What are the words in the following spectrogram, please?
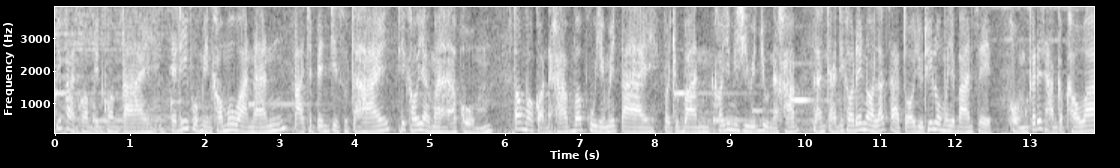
ที่ผ่านความเป็นความตายและที่ผมเห็นเขาเมื่อวานนั้น อาจจะเป็นจิตสุดท้ายที่เขาอยากมาหาผม ต้องบอกก่อนนะครับว่าภูยังไม่ตาย ปัจจุบันเขายังมีชีวิตอยู่นะครับ หลังจากที่เขาได้นอนรักษาตัวอยู่ที่โรงพยาบาลเสร็จ ผมก็ได้ถามกับเขาว่า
